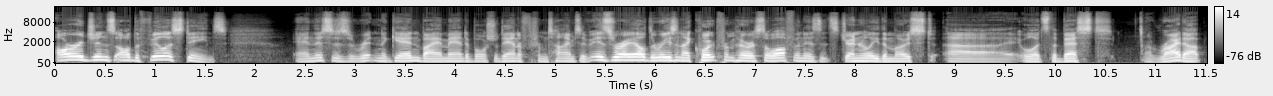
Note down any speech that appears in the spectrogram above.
Origins of the Philistines. And this is written again by Amanda Borschel from Times of Israel. The reason I quote from her so often is it's generally the most, uh, well, it's the best write up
